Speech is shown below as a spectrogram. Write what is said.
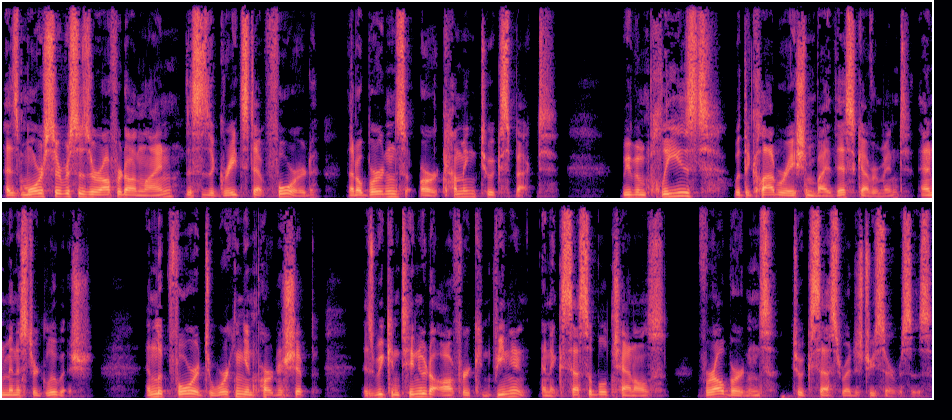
As more services are offered online, this is a great step forward that Albertans are coming to expect. We've been pleased with the collaboration by this government and Minister Glubish and look forward to working in partnership as we continue to offer convenient and accessible channels for Albertans to access registry services.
